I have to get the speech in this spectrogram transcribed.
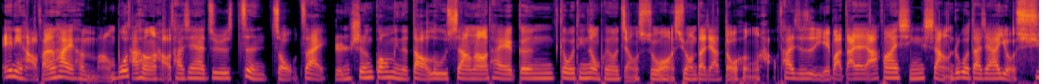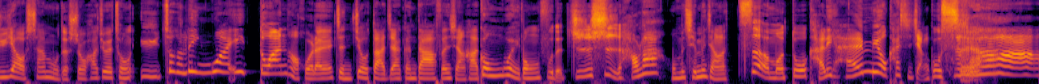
哎、你好，反正他也很忙，不过他很好，他现在就是正走在人生光明的道路上，然后他也跟各位听众朋友讲说，希望大家都很好。他就是也把大家放在心上。如果大家有需要山姆的时候，他就会从宇宙的另外一端哈回来拯救大家，跟大家分享他工位丰富的知识。好啦，我们前面讲了这么多，凯莉还没有开始讲故事啊。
